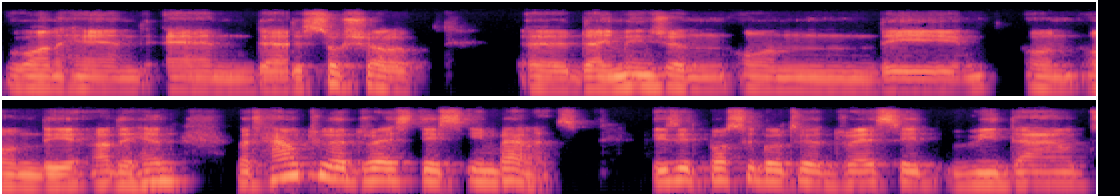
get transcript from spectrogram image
one hand and uh, the social uh, dimension on the on on the other hand. But how to address this imbalance? Is it possible to address it without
